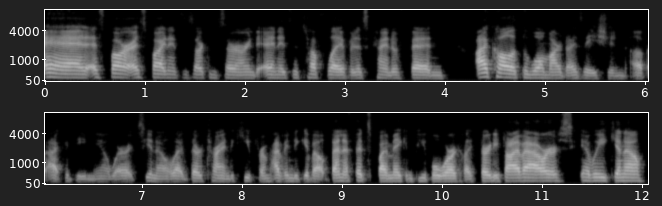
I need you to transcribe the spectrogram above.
And as far as finances are concerned, and it's a tough life, and it's kind of been I call it the Walmartization of academia, where it's, you know, like they're trying to keep from having to give out benefits by making people work like 35 hours a week, you know?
